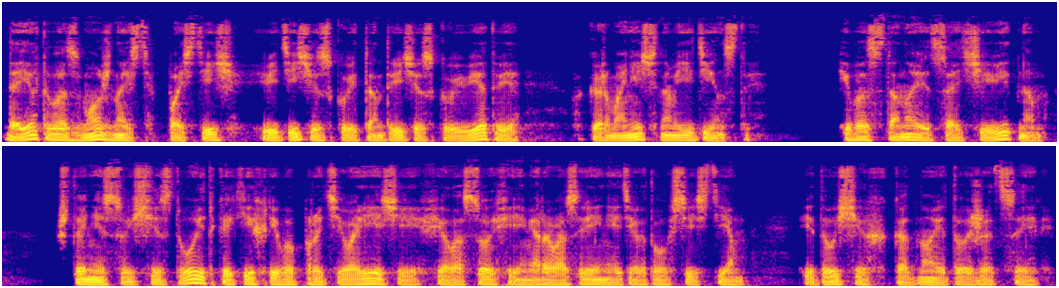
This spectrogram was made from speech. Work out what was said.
дает возможность постичь ведическую и тантрическую ветви в гармоничном единстве, ибо становится очевидным, что не существует каких-либо противоречий в философии и мировоззрении этих двух систем, идущих к одной и той же цели.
